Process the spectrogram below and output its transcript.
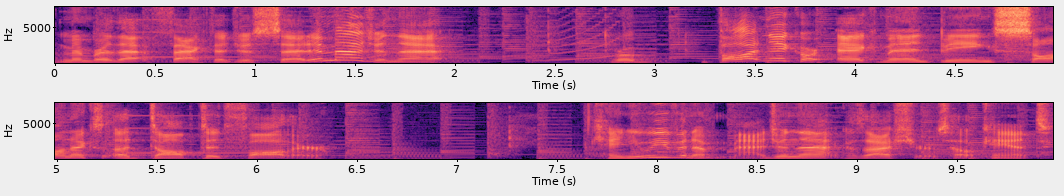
remember that fact I just said, imagine that. Robotnik or Eggman being Sonic's adopted father. Can you even imagine that? Because I sure as hell can't.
